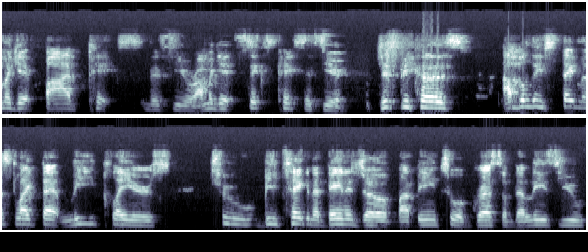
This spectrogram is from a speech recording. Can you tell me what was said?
gonna get five picks this year. I'm gonna get six picks this year, just because I believe statements like that lead players to be taken advantage of by being too aggressive. That leads you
